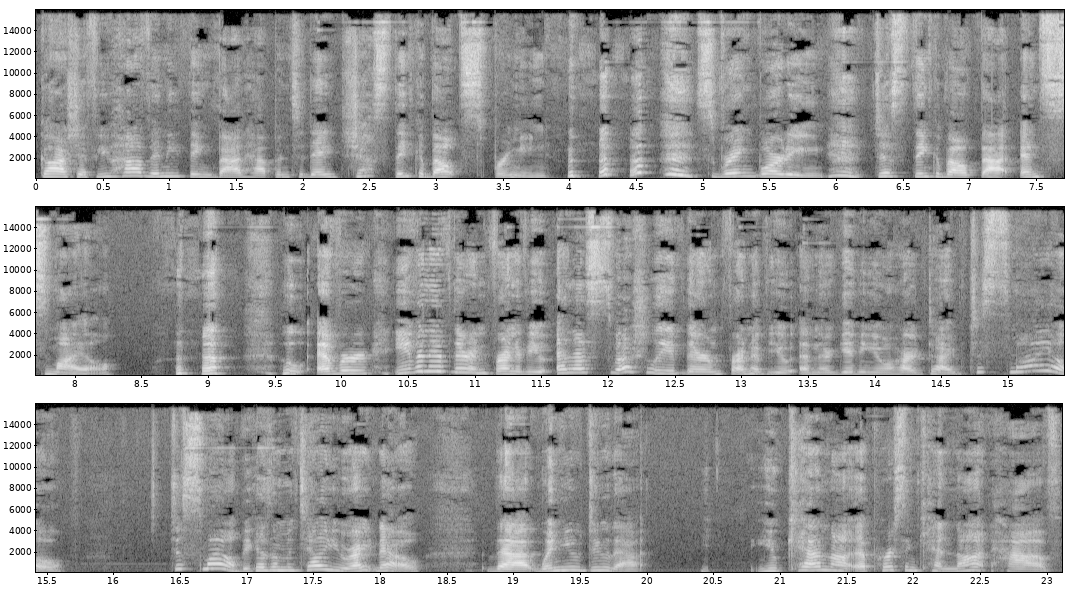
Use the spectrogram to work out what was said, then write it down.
Gosh, if you have anything bad happen today, just think about springing, springboarding. Just think about that and smile. Whoever, even if they're in front of you, and especially if they're in front of you and they're giving you a hard time, just smile. Just smile because I'm going to tell you right now that when you do that, you cannot, a person cannot have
